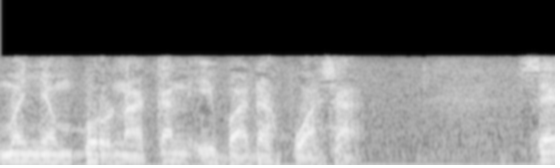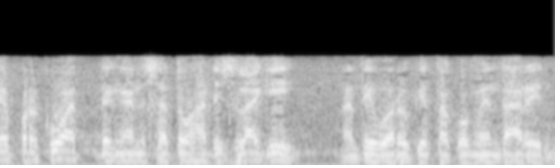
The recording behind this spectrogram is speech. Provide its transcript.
menyempurnakan ibadah puasa. Saya perkuat dengan satu hadis lagi. Nanti baru kita komentarin.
